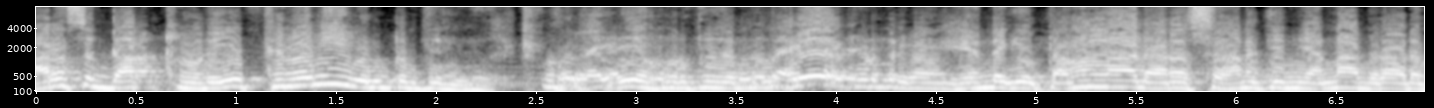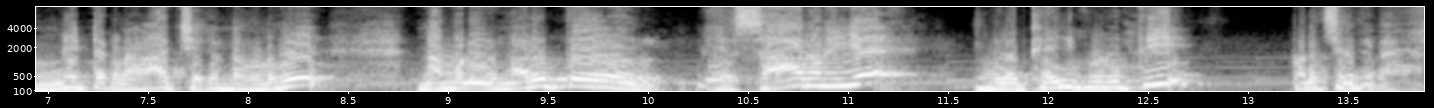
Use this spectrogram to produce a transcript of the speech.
அரசு டாக்டருடைய திறமையை வெளிப்படுத்தியிருக்கிறது. கொடுத்துருக்காங்க இன்றைக்கு தமிழ்நாடு அரசு அனைத்து இந்திய அண்ணா திராவிட முன்னேற்ற ஆட்சி கண்ட பொழுது நம்முடைய மருத்துவ சாதனையை உங்களை கைப்படுத்தி படைச்சிருக்கிறாங்க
